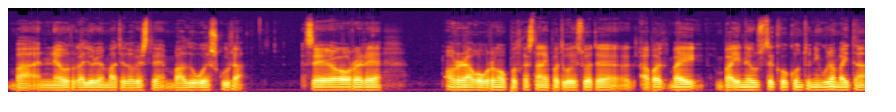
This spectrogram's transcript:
ba, neur gailuren bat edo beste badugu eskura. Ze hor ere, aurrera gogurrengo podcastan aipatuko dizuete, bai, bai neurzeko kontu inguruan, baita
